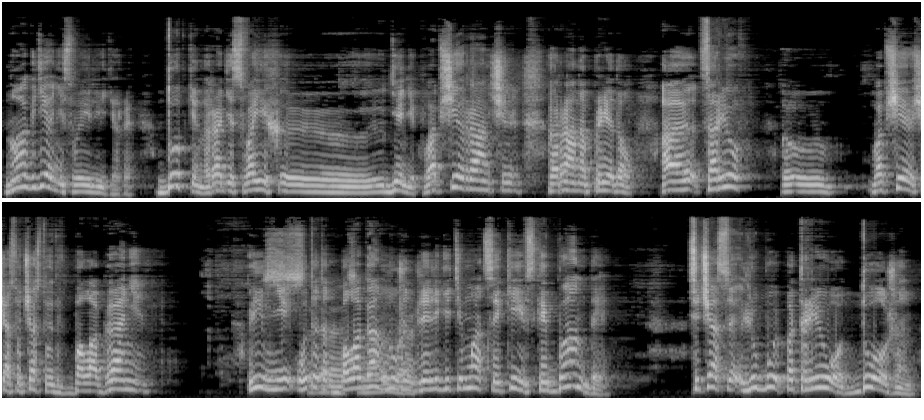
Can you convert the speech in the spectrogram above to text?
Ну а где они свои лидеры? Добкин ради своих э, денег вообще раньше, рано предал. А Царев э, вообще сейчас участвует в балагане. Им не, вот этот балаган нужен для легитимации киевской банды. Сейчас любой патриот должен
